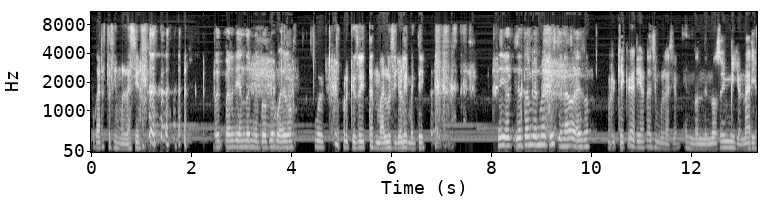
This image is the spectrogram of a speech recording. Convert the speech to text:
jugar esta simulación Voy perdiendo en mi propio juego. porque soy tan malo si yo la inventé. Sí, yo, yo también me he cuestionado eso. ¿Por qué crearía una simulación en donde no soy millonario?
